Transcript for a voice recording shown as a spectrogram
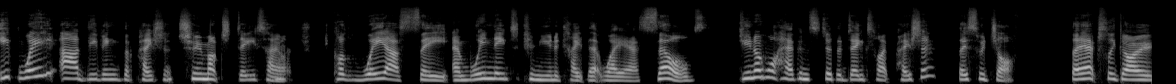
if we are giving the patient too much detail mm. because we are C and we need to communicate that way ourselves, do you know what happens to the D type patient? They switch off. They actually go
